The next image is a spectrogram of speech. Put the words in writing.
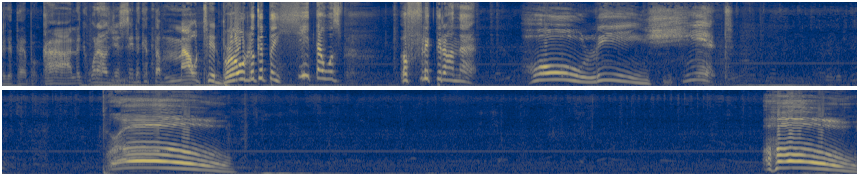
look at that, bro. God, look at what I was just saying. Look at the melted, bro. Look at the heat that was afflicted on that. Holy shit. Bro. Oh.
